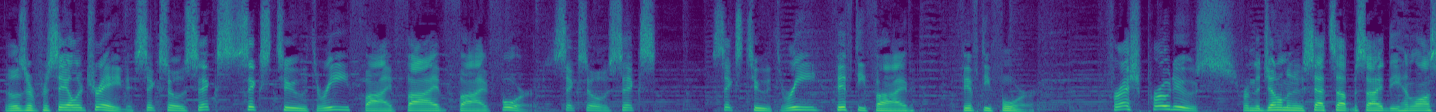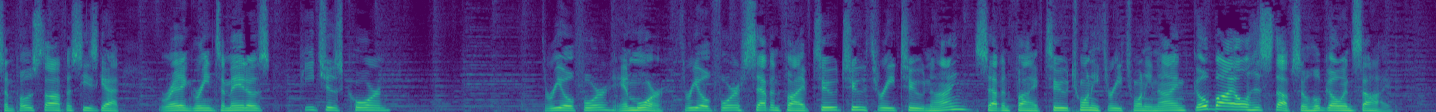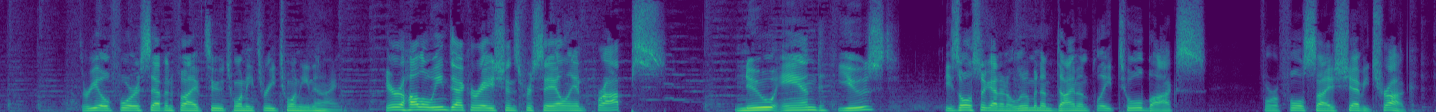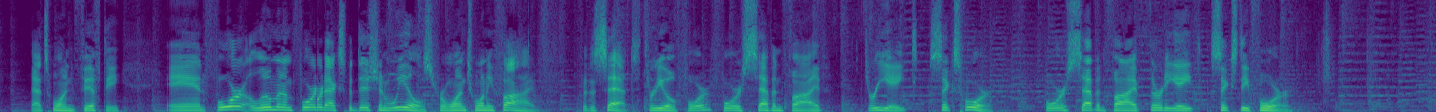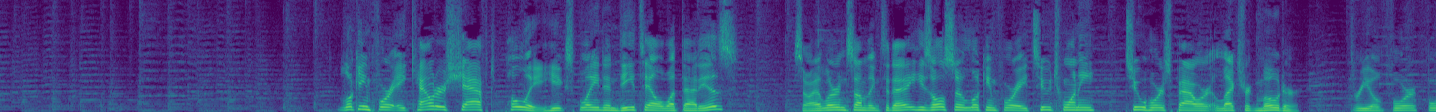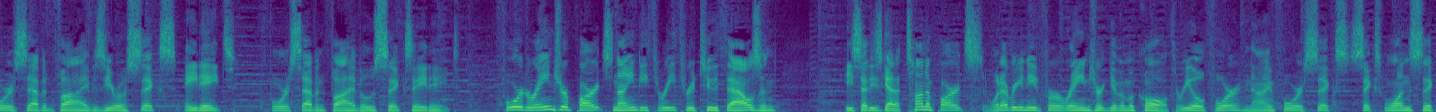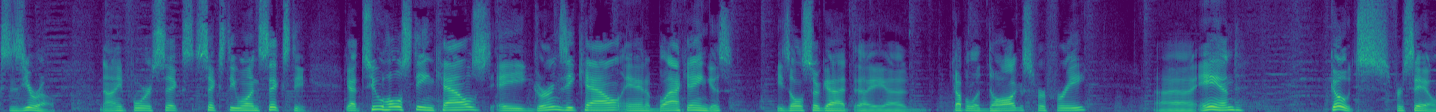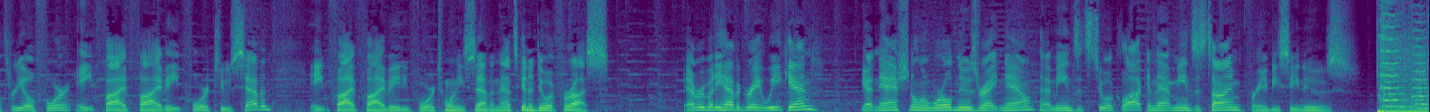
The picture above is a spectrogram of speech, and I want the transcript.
Those are for sale or trade. 606 623 5554. 606 623 5554. Fresh produce from the gentleman who sets up beside the Henlawson post office. He's got red and green tomatoes, peaches, corn, 304 and more. 304 752 2329, 752 2329. Go buy all his stuff so he'll go inside. 304 752 2329. Here are Halloween decorations for sale and props, new and used. He's also got an aluminum diamond plate toolbox for a full size Chevy truck. That's 150 and four aluminum Ford Expedition wheels for 125 for the set. 304 475 3864 475 3864 looking for a counter shaft pulley. He explained in detail what that is. So i learned something today. He's also looking for a 220 2 horsepower electric motor 304 475 0688 475 0688 Ford Ranger parts 93 through 2000. He said he's got a ton of parts. Whatever you need for a Ranger, give him a call 304 946 6160. 946 6160. Got two Holstein cows, a Guernsey cow, and a Black Angus. He's also got a, a couple of dogs for free uh, and goats for sale 304 855 8427. 855 8427. That's going to do it for us. Everybody have a great weekend. Got national and world news right now. That means it's 2 o'clock, and that means it's time for ABC News.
